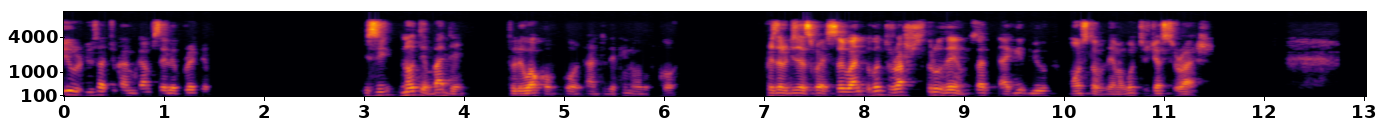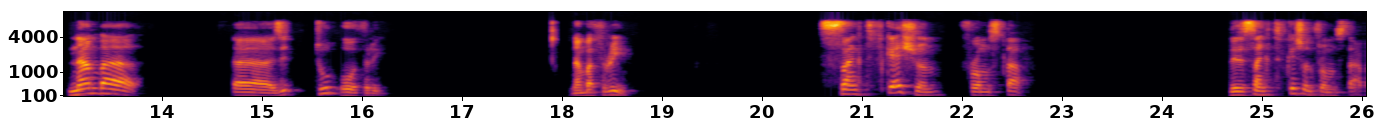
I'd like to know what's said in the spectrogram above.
build you so that you can become celebratable. You see, not a burden to the work of God and to the kingdom of God. Praise the Jesus Christ. So we're going to rush through them so that I give you most of them. I'm going to just rush. Number, uh, is it two or three? Number three, sanctification from staff. There's sanctification from staff.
